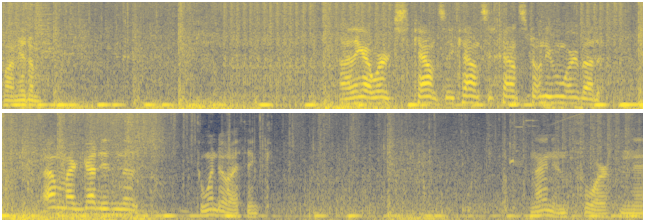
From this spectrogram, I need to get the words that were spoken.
Come on, hit him. I think that works. It counts, it counts, it counts. Don't even worry about it. Oh my god, isn't it the window, I think. 9 and 4. Nah.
